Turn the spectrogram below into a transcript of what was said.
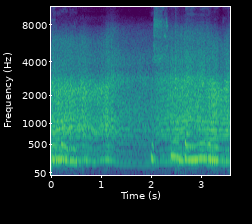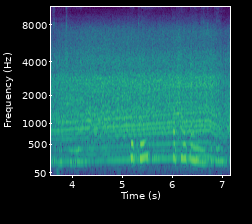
लंबा इससे डैमेज नहीं पहुँचना चाहिए। ओके अपना टाइम आ चुका है।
